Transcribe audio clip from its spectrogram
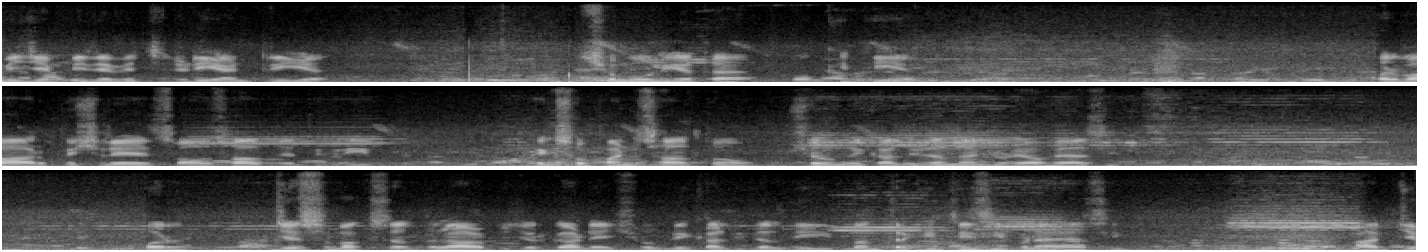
ਬੀਜੇਪੀ ਦੇ ਵਿੱਚ ਜਿਹੜੀ ਐਂਟਰੀ ਹੈ, ਸ਼ਮੂਲੀਅਤ ਹੈ, ਉਹ ਕੀਤੀ ਹੈ। ਪਰਿਵਾਰ ਪਿਛਲੇ 100 ਸਾਲ ਦੇ ਤਕਰੀਬ 105 ਸਾਲ ਤੋਂ ਸ਼੍ਰੋਮਣੀ ਅਕਾਲੀ ਦਲ ਨਾਲ ਜੁੜਿਆ ਹੋਇਆ ਸੀ। ਪਰ ਜਿਸ ਮਕਸਦ ਨਾਲ ਬਜ਼ੁਰਗਾਂ ਨੇ ਸ਼੍ਰੋਮਣੀ ਅਕਾਲੀ ਦਲ ਦੀ ਬਣਤਰ ਕੀਤੀ ਸੀ, ਬਣਾਇਆ ਸੀ, ਅੱਜ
